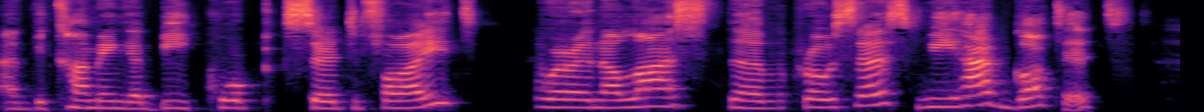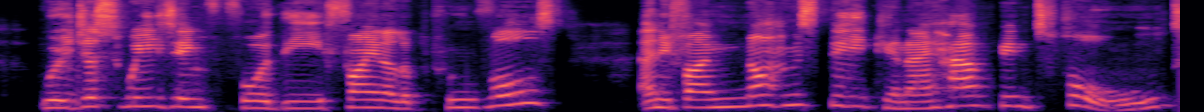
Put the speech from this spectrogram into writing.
at becoming a B Corp certified. We're in our last uh, process. We have got it. We're just waiting for the final approvals. And if I'm not mistaken, I have been told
